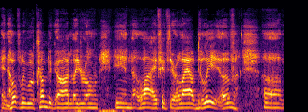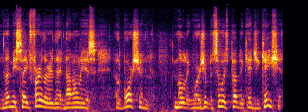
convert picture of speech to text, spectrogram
and hopefully we'll come to God later on in life if they're allowed to live. Uh, let me say further that not only is abortion Moloch worship, but so is public education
